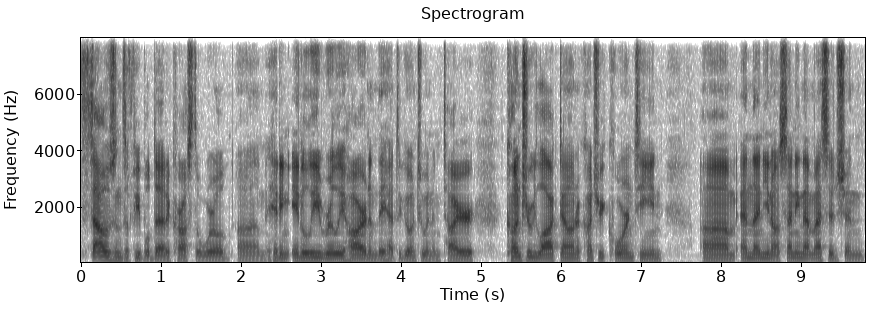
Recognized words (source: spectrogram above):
thousands of people dead across the world. Um, hitting Italy really hard, and they had to go into an entire country lockdown or country quarantine. Um, and then you know, sending that message and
